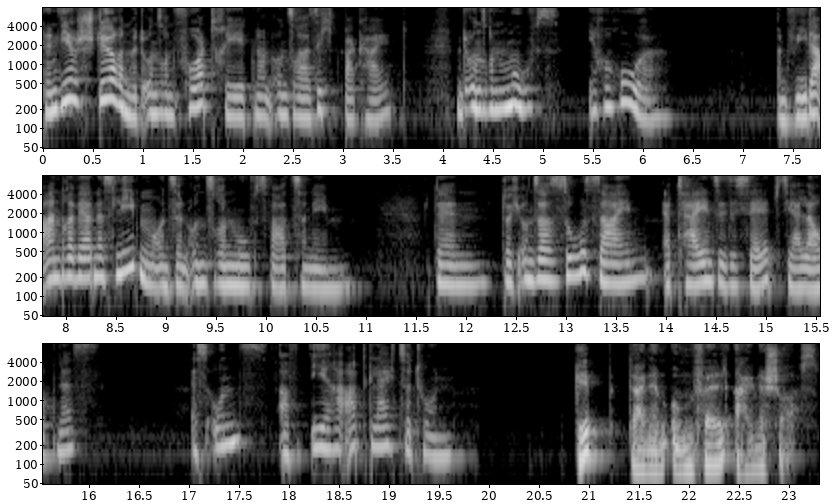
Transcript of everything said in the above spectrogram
Denn wir stören mit unseren Vortreten und unserer Sichtbarkeit, mit unseren Moves ihre Ruhe. Und wieder andere werden es lieben, uns in unseren Moves wahrzunehmen. Denn durch unser So-Sein erteilen sie sich selbst die Erlaubnis, es uns auf ihre Art gleich zu tun. Gib deinem Umfeld eine Chance.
